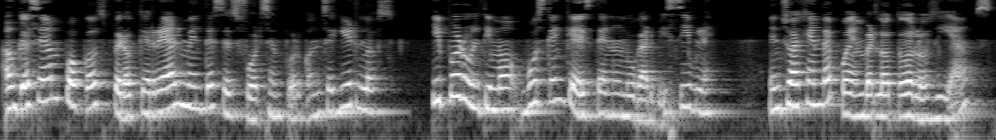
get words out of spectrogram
aunque sean pocos, pero que realmente se esfuercen por conseguirlos. Y por último, busquen que esté en un lugar visible. En su agenda pueden verlo todos los días.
